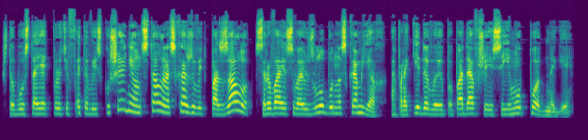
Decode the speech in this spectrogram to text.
Чтобы устоять против этого искушения, он стал расхаживать по залу, срывая свою злобу на скамьях, опрокидывая попадавшиеся ему под ноги.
